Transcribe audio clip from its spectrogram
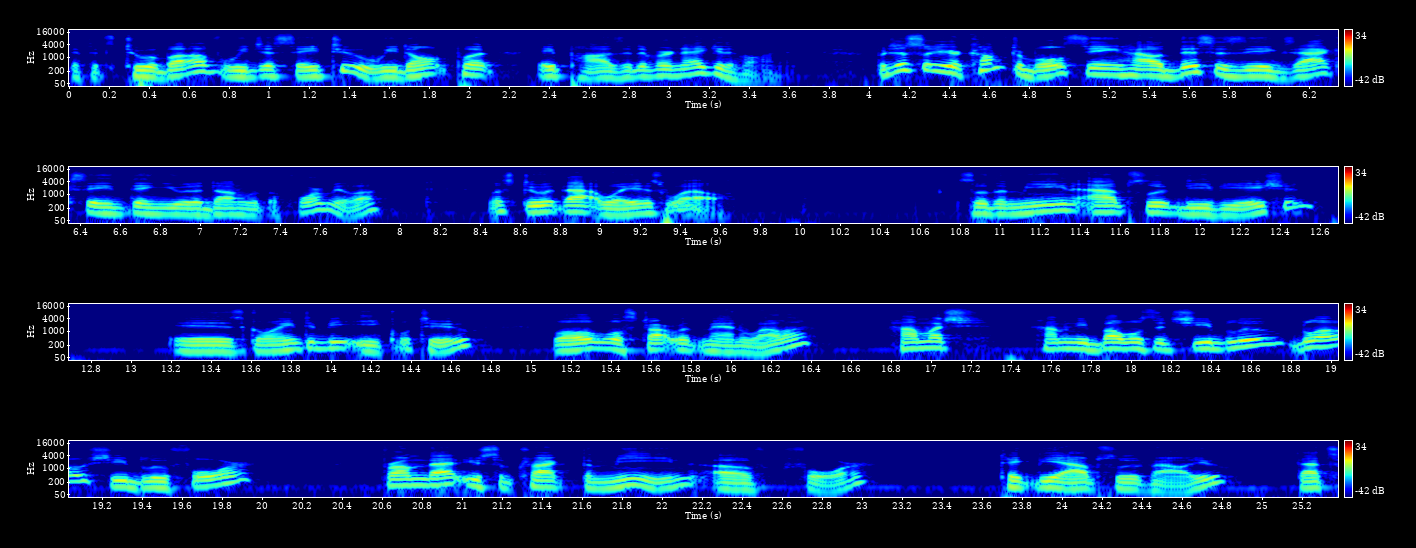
If it's 2 above, we just say 2. We don't put a positive or negative on it. But just so you're comfortable seeing how this is the exact same thing you would have done with the formula, let's do it that way as well. So the mean absolute deviation is going to be equal to, well, we'll start with Manuela. How much, how many bubbles did she blew, blow? She blew 4. From that, you subtract the mean of 4, take the absolute value. That's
